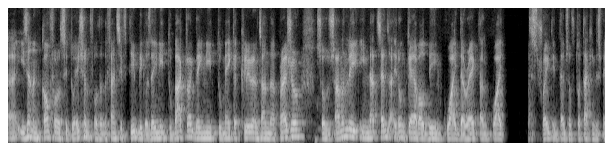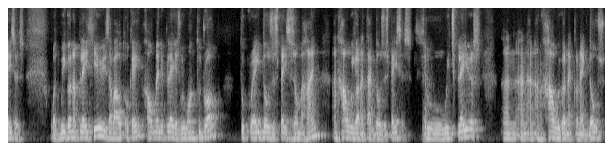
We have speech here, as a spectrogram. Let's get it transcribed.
uh, is an uncomfortable situation for the defensive team because they need to backtrack, they need to make a clearance under pressure. So suddenly, in that sense, I don't care about being quite direct and quite straight in terms of attacking the spaces. What we're gonna play here is about okay, how many players we want to drop, to create those spaces on behind and how we're going to attack those spaces through which players and, and, and, and how we're going to connect those.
